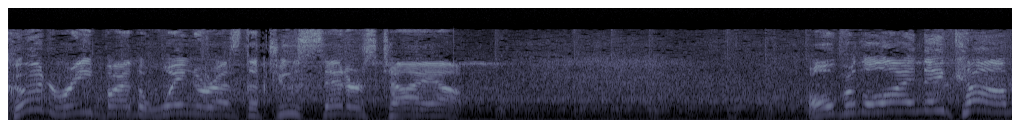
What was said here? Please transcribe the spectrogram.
Good read by the winger as the two centers tie up. Over the line they come.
